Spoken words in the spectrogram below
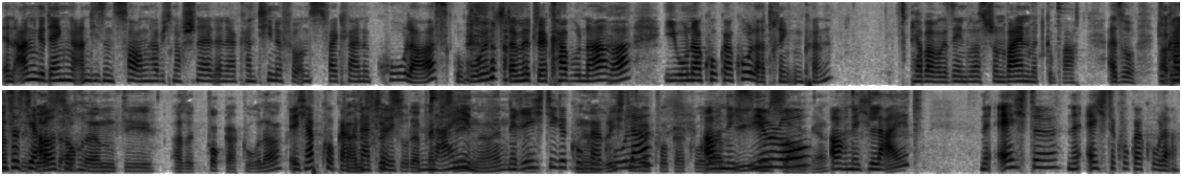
in Angedenken an diesen Song habe ich noch schnell in der Kantine für uns zwei kleine Colas geholt, damit wir Carbonara Iona Coca-Cola trinken können. Ich habe aber gesehen, du hast schon Wein mitgebracht. Also du Ah, kannst hast, es dir aussuchen. Auch, ähm, die, also Coca-Cola. ich habe Coca, keine natürlich. Fritz oder Pepsi, nein, nein. eine richtige Eine Coca-Cola. Coca-Cola, auch nicht Zero, Song, ja. auch nicht Light. Eine echte, eine echte Coca-Cola.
